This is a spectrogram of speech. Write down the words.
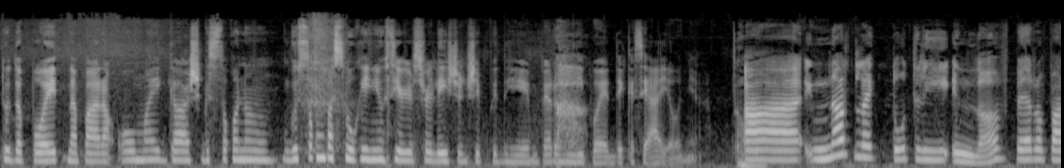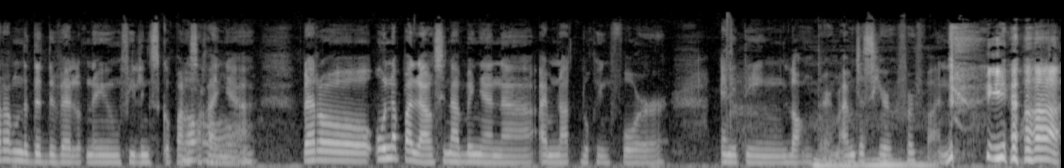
To the point na parang, oh my gosh, gusto ko nang, gusto kong pasukin yung serious relationship with him pero hindi pwede kasi ayaw niya. Uh, not like totally in love, pero parang nade-develop na yung feelings ko para sa Oo. kanya. Pero una pa lang, sinabi niya na I'm not looking for anything long term. I'm just here for fun. yeah.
